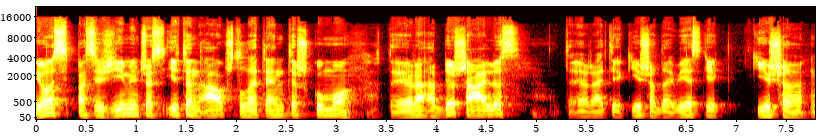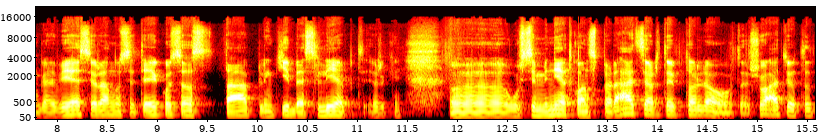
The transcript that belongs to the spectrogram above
jos pasižyminčios itin aukštų latentiškumu. Tai yra abi šalis, tai yra tiek išo davės, tiek kyšio gavėjas yra nusiteikusios tą aplinkybę slėpti ir uh, užsiminėti konspiraciją ir taip toliau. Tai šiuo atveju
